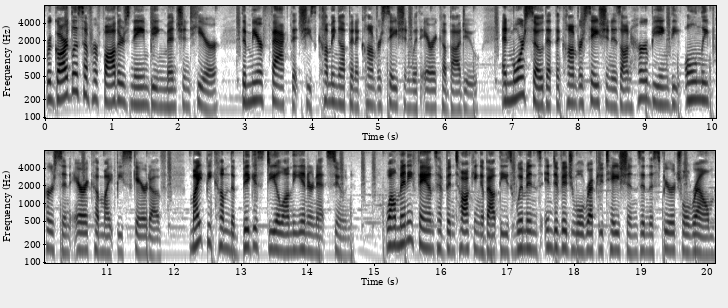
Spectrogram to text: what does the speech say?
Regardless of her father's name being mentioned here, the mere fact that she's coming up in a conversation with Erykah Badu, and more so that the conversation is on her being the only person Erykah might be scared of, might become the biggest deal on the internet soon. While many fans have been talking about these women's individual reputations in the spiritual realm,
